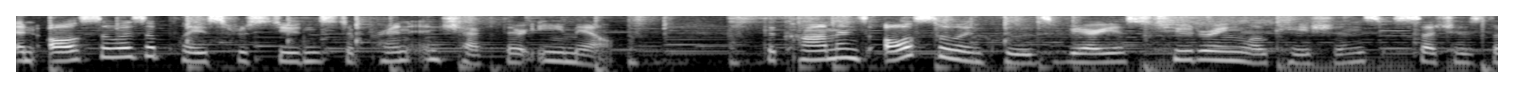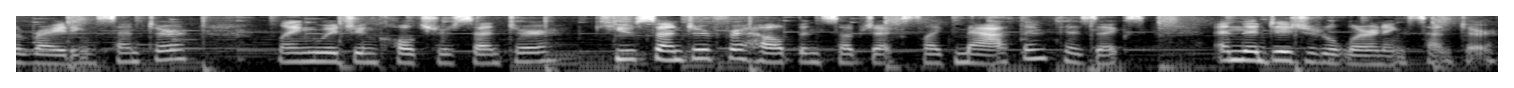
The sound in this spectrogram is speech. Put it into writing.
and also as a place for students to print and check their email. The Commons also includes various tutoring locations such as the Writing Center, Language and Culture Center, Q Center for help in subjects like math and physics, and the Digital Learning Center.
